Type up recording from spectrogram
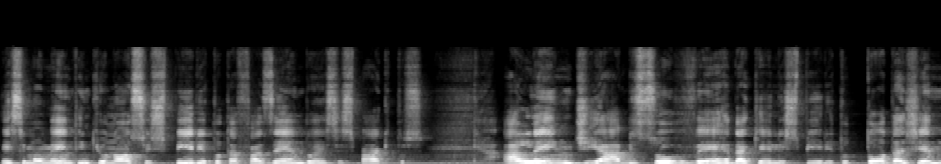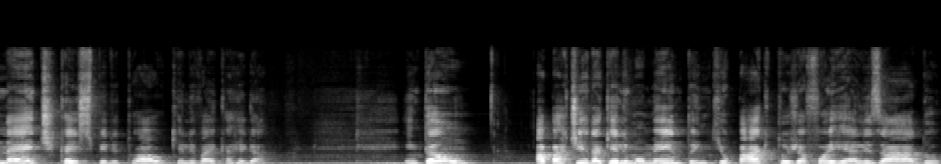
esse momento em que o nosso espírito está fazendo esses pactos, além de absorver daquele espírito toda a genética espiritual que ele vai carregar. Então, a partir daquele momento em que o pacto já foi realizado,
